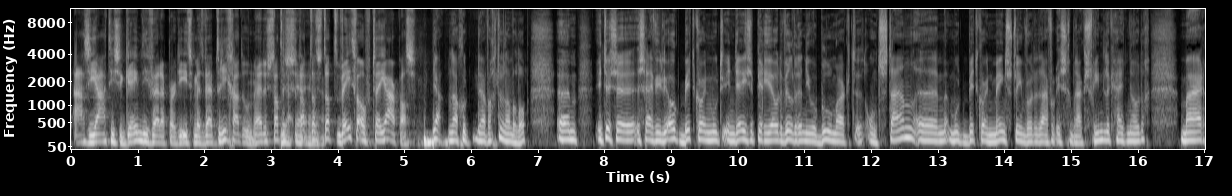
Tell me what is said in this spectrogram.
Aziatische game developer die iets met Web3 gaat doen. Dus dat, is, ja, ja, dat, dat, dat weten we over twee jaar pas. Ja, nou goed, daar wachten we dan wel op. Um, intussen schrijven jullie ook: Bitcoin moet in deze periode, wil er een nieuwe boelmarkt ontstaan, um, moet Bitcoin mainstream worden. Daarvoor is gebruiksvriendelijkheid nodig. Maar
